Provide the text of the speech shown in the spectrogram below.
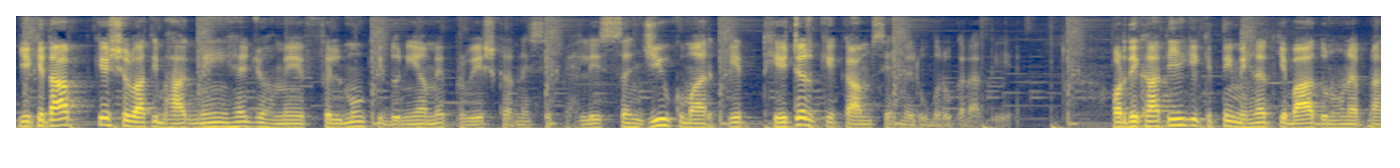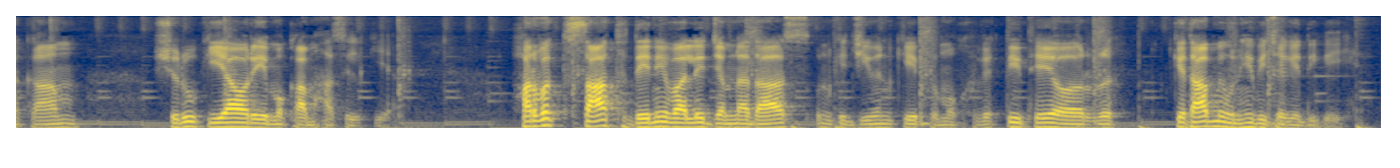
ये किताब के शुरुआती भाग में ही है, जो हमें फ़िल्मों की दुनिया में प्रवेश करने से पहले संजीव कुमार के थिएटर के काम से हमें रूबरू कराती है और दिखाती है कि कितनी मेहनत के बाद उन्होंने अपना काम शुरू किया और ये मुकाम हासिल किया। हर वक्त साथ देने वाले जमुना दास उनके जीवन के प्रमुख व्यक्ति थे और किताब में उन्हें भी जगह दी गई है।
